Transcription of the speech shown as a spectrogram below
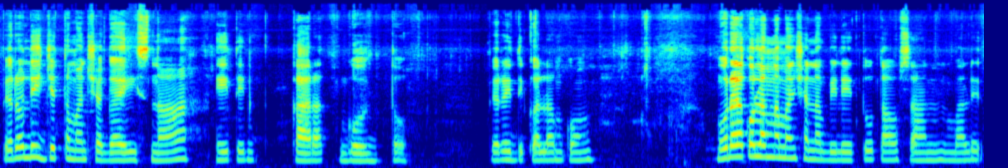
Pero legit naman siya guys na 18 karat gold to. Pero hindi ko alam kung mura ko lang naman siya nabili 2,000 bali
